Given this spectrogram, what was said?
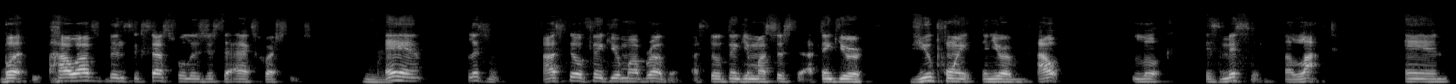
But how I've been successful is just to ask questions. Mhm. And listen, I still think you're my brother. I still think you're my sister. I think your viewpoint and your outlook is missing a lot. And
